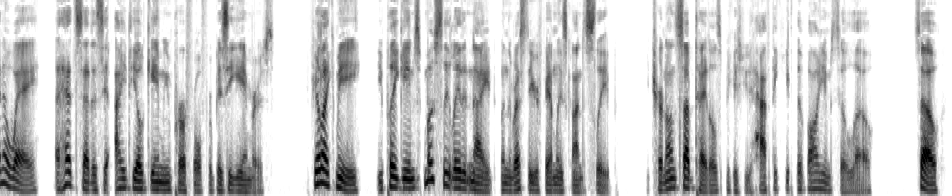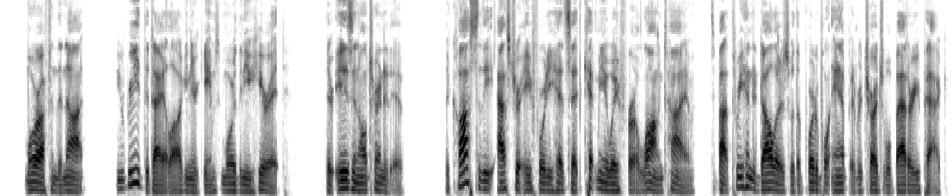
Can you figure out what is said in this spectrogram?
In a way, a headset is the ideal gaming peripheral for busy gamers. If you're like me, you play games mostly late at night when the rest of your family's gone to sleep. You turn on subtitles because you have to keep the volume so low. So, more often than not, you read the dialogue in your games more than you hear it. There is an alternative. The cost of the Astro A40 headset kept me away for a long time. It's about $300 with a portable amp and rechargeable battery pack.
